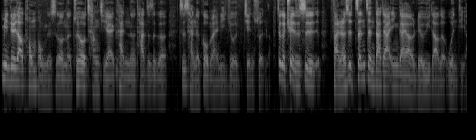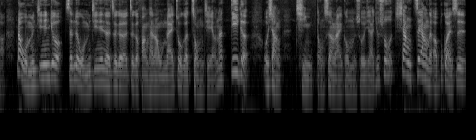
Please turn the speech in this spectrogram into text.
面对到通膨的时候呢，最后长期来看呢，它的这个资产的购买力就减损了。这个确实是，反而是真正大家应该要留意到的问题哈。那我们今天就针对我们今天的这个这个访谈呢，我们来做个总结啊。那第一个，我想请董事长来跟我们说一下，就说像这样的呃，不管是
